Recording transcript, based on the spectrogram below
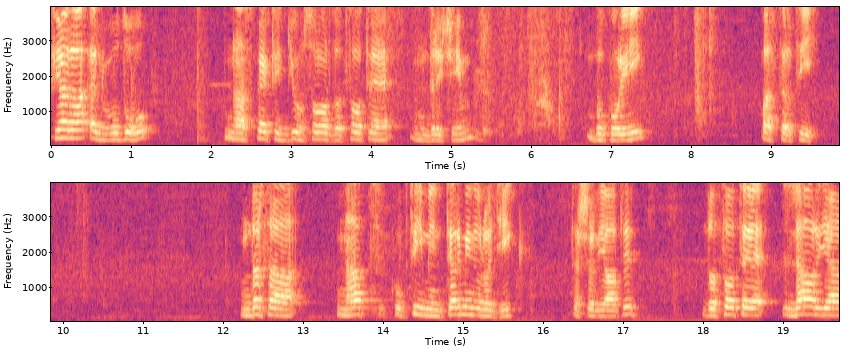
Fjala el vudu në aspektin gjuhësor do të thotë ndriçim, bukuri, pastërti. Ndërsa në atë kuptimin terminologjik të sheriatit, do të thotë larja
